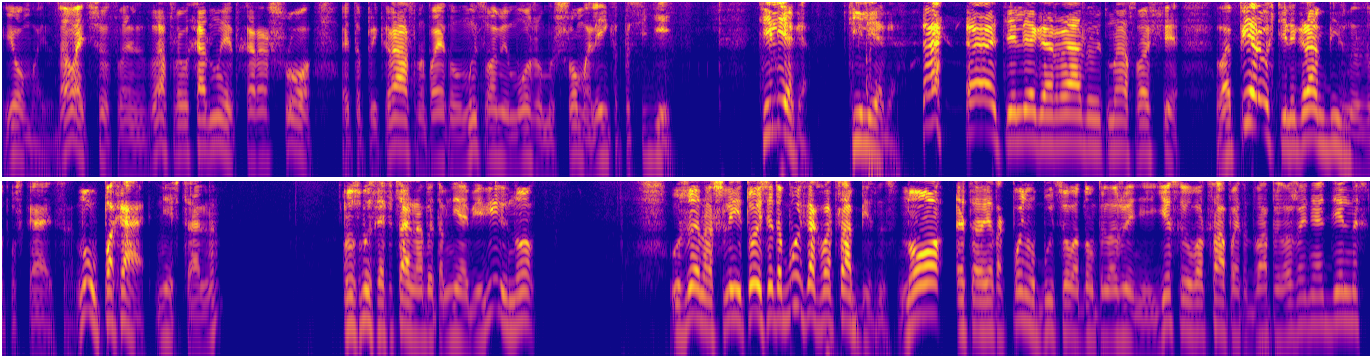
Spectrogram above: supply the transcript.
ё-моё, давайте все с вами, завтра выходные, это хорошо, это прекрасно, поэтому мы с вами можем еще маленько посидеть. Телега, телега, телега радует нас вообще. Во-первых, телеграм-бизнес запускается, ну, пока неофициально, ну, в смысле, официально об этом не объявили, но уже нашли. То есть это будет как WhatsApp бизнес. Но это, я так понял, будет все в одном приложении. Если у WhatsApp это два приложения отдельных,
